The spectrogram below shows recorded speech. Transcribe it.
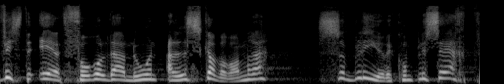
hvis det er et forhold der noen elsker hverandre, så blir det komplisert.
